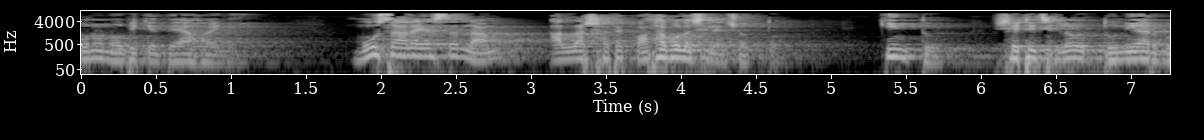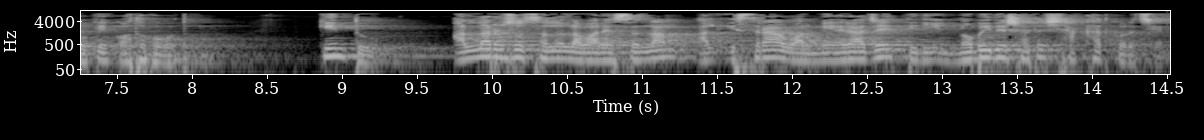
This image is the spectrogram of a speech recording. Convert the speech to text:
কোনো নবীকে দেয়া হয়নি। মুসা আলাইসাল্লাম আল্লাহর সাথে কথা বলেছিলেন সত্য, কিন্তু সেটি ছিল দুনিয়ার বুকে কথোপকথন। কিন্তু আল্লাহ রসুল সাল্লাহ আলাইসাল্লাম আল ইসরা ওয়াল মেয়েরাজে তিনি নবীদের সাথে সাক্ষাৎ করেছেন।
